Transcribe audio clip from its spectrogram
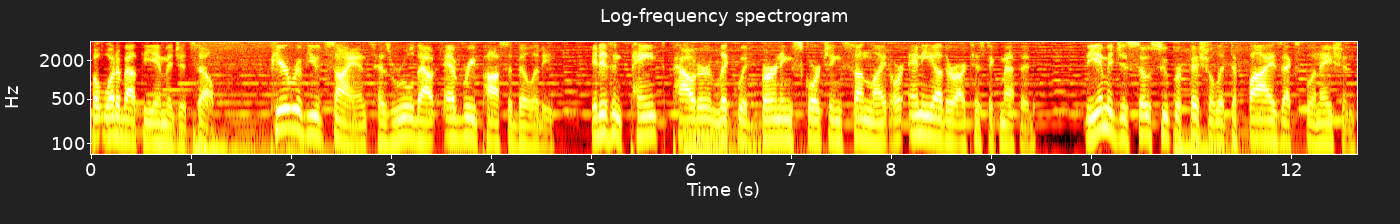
But what about the image itself? Peer-reviewed science has ruled out every possibility, it isn't paint, powder, liquid, burning, scorching, sunlight, or any other artistic method. The image is so superficial it defies explanation.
